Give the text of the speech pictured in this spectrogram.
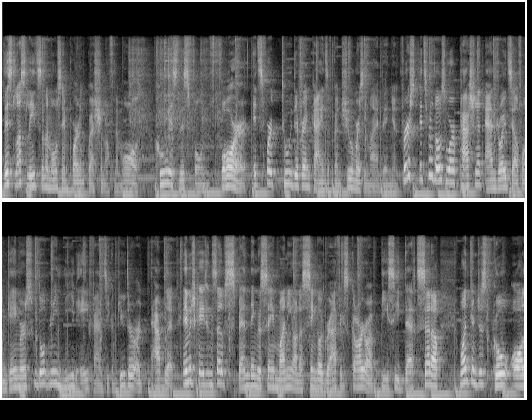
This thus leads to the most important question of them all. Who is this phone for? It's for two different kinds of consumers in my opinion. First, it's for those who are passionate Android cell phone gamers who don't really need a fancy computer or tablet. In which case, instead of spending the same money on a single graphics card or a PC desk setup, one can just go all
